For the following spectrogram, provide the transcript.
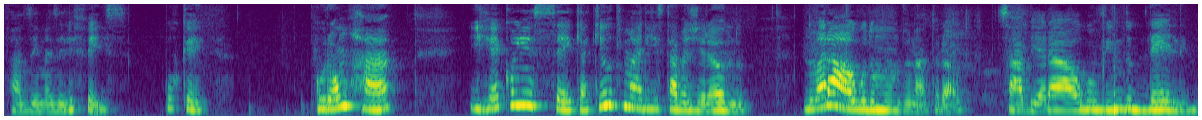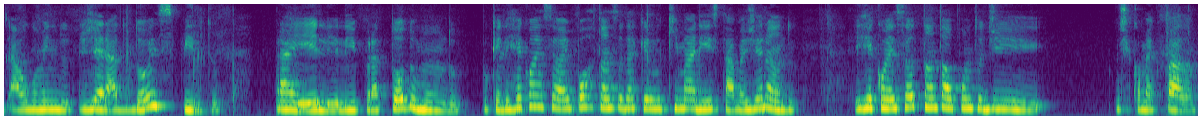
fazer, mas ele fez. Por quê? Por honrar e reconhecer que aquilo que Maria estava gerando não era algo do mundo natural, sabe? Era algo vindo dele, algo vindo gerado do Espírito para ele, ali, para todo mundo, porque ele reconheceu a importância daquilo que Maria estava gerando e reconheceu tanto ao ponto de, de como é que fala,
